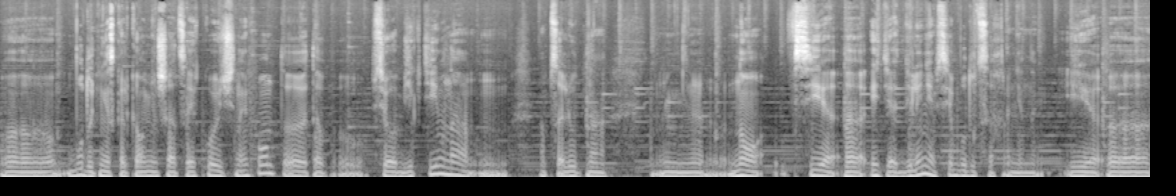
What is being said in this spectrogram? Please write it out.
будут несколько уменьшаться их коечный фонд, это все объективно, абсолютно но все э, эти отделения все будут сохранены. И э,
